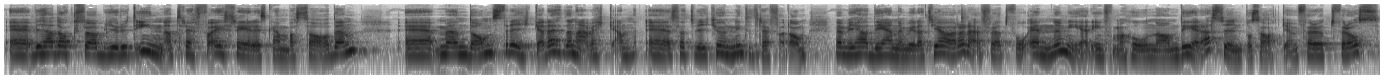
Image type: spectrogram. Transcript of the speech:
Eh, vi hade också bjudit in att träffa israeliska ambassaden Eh, men de strejkade den här veckan eh, så att vi kunde inte träffa dem. Men vi hade gärna velat göra det för att få ännu mer information om deras syn på saken. För att för oss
